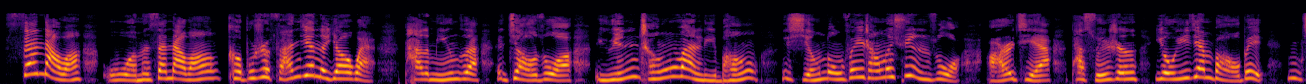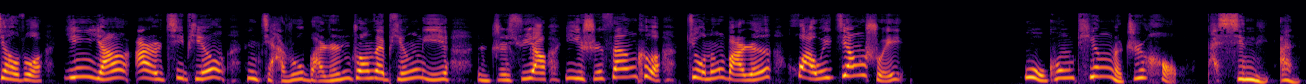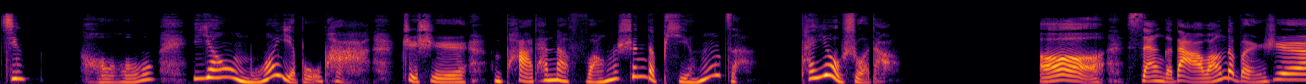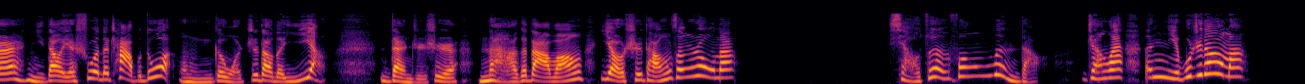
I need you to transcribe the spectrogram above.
三大王，我们三大王可不是凡间的妖怪，他的名字叫做云城万里鹏，行动非常的迅速，而且他随身有一件宝贝，叫做阴阳二气瓶。假如把人装在瓶里，只需要一时三刻，就能把人化为江水。悟空听了之后。他心里暗惊：“哦，妖魔也不怕，只是怕他那防身的瓶子。”他又说道：“哦，三个大王的本事，你倒也说的差不多，嗯，跟我知道的一样。但只是哪个大王要吃唐僧肉呢？”小钻风问道：“长官，你不知道吗？”“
